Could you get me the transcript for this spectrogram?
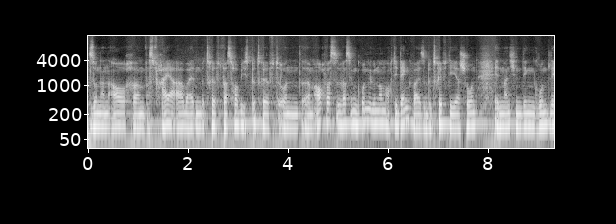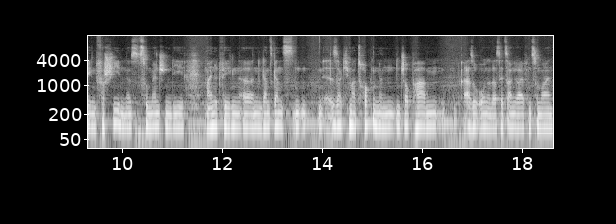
sondern auch ähm, was freie Arbeiten betrifft, was Hobbys betrifft und ähm, auch was, was im Grunde genommen auch die Denkweise betrifft, die ja schon in manchen Dingen grundlegend verschieden ist zu Menschen, die meinetwegen äh, einen ganz, ganz, äh, sag ich mal, trockenen Job haben, also ohne das jetzt angreifen zu meinen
